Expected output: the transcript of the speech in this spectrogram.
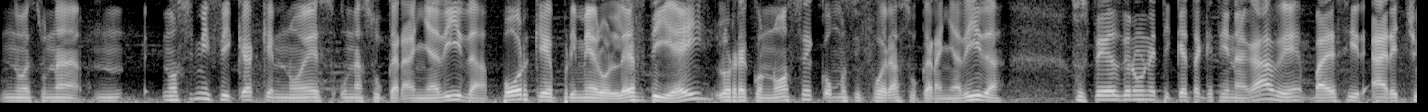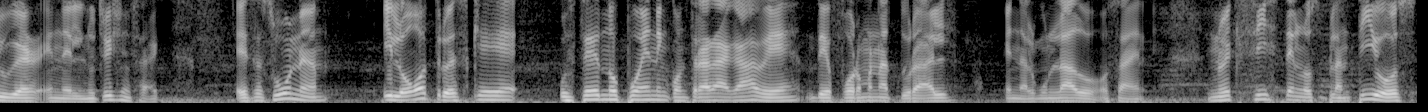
no es una no significa que no es una azúcar añadida, porque primero el FDA lo reconoce como si fuera azúcar añadida. Si ustedes ven una etiqueta que tiene agave, va a decir added sugar en el nutrition fact. Esa es una. Y lo otro es que ustedes no pueden encontrar agave de forma natural en algún lado. O sea, no existen los plantíos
